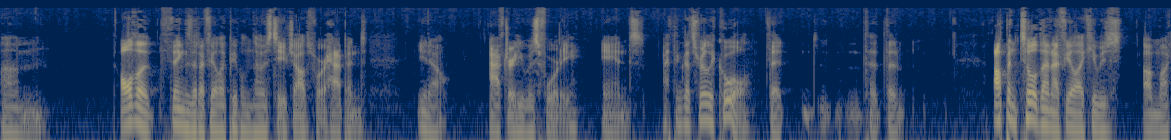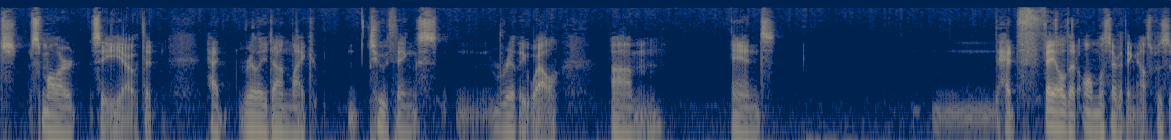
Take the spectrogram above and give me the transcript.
Um, all the things that I feel like people know Steve Jobs for happened, you know, after he was 40. And I think that's really cool that that the up until then I feel like he was a much smaller CEO that had really done like two things really well. Um, and had failed at almost everything else. Was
